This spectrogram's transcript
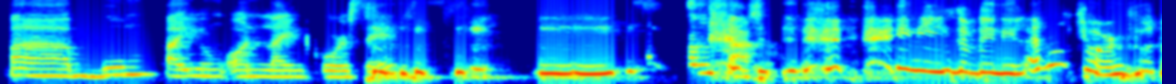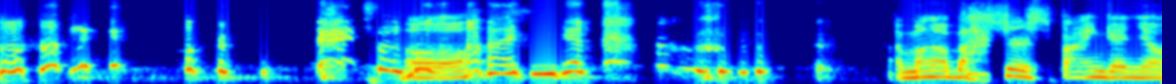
pa-boom pa yung online courses. Mm-mm. Ang sabi, Iniisip din nila, anong chorba? Yung Oo. Mga bashers, pakinggan nyo.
